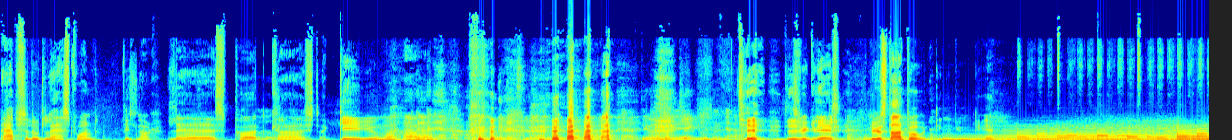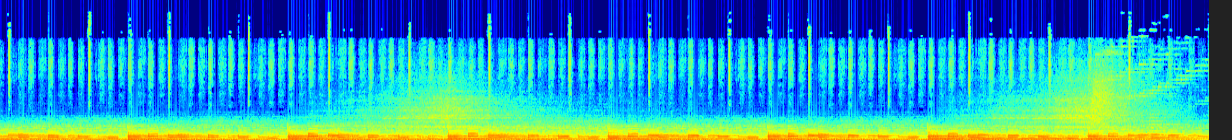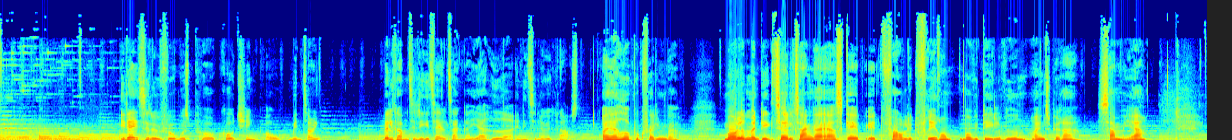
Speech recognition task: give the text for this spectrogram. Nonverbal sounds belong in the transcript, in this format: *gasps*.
Absolute last one. Vildt nok. Last podcast, I gave you my heart. det, *laughs* det er genialt. Det kan du starte på. Ding, ding, ding, ja. I dag sætter vi fokus på coaching og mentoring. Velkommen til Digitale Tanker. Jeg hedder Anita Lykke Clausen. Og jeg hedder Puk Falkenberg. Målet med Digitale Tanker er at skabe et fagligt frirum, hvor vi deler viden og inspirerer sammen med jer.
